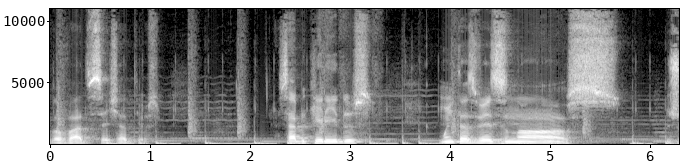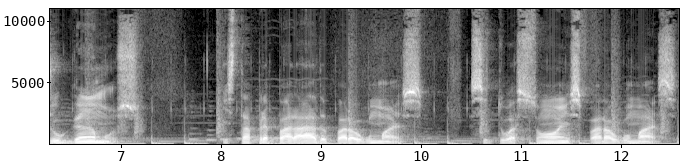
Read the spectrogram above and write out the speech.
Louvado seja Deus. Sabe, queridos, muitas vezes nós julgamos estar preparado para algumas situações, para algumas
